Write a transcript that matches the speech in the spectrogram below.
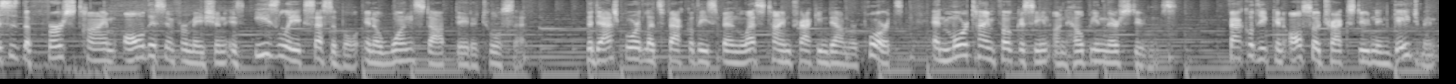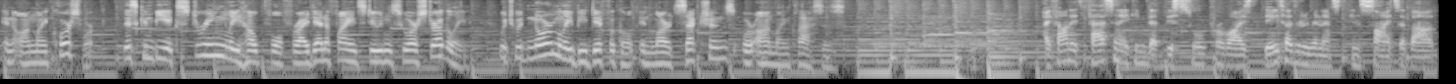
This is the first time all this information is easily accessible in a one stop data toolset. The dashboard lets faculty spend less time tracking down reports and more time focusing on helping their students. Faculty can also track student engagement in online coursework. This can be extremely helpful for identifying students who are struggling, which would normally be difficult in large sections or online classes. I found it fascinating that this tool provides data-driven insights about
